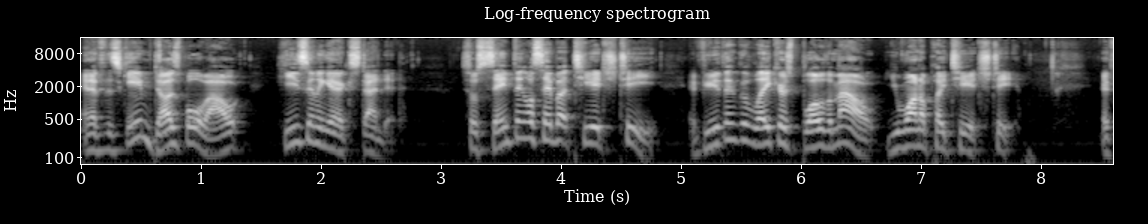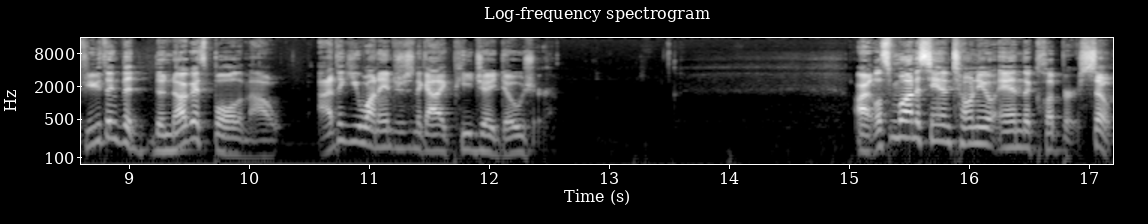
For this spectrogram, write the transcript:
And if this game does blow out, he's going to get extended. So same thing I'll say about THT. If you think the Lakers blow them out, you want to play THT. If you think that the Nuggets blow them out, I think you want interest in a guy like PJ Dozier. All right, let's move on to San Antonio and the Clippers. So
